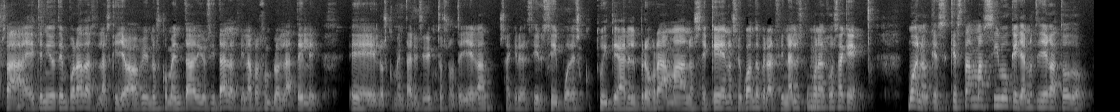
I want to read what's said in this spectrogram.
O sea, he tenido temporadas en las que llevaba bien los comentarios y tal, al final, por ejemplo, en la tele eh, los comentarios directos no te llegan. O sea, quiero decir, sí, puedes tuitear el programa, no sé qué, no sé cuánto, pero al final es como una cosa que, bueno, que es, que es tan masivo que ya no te llega todo.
